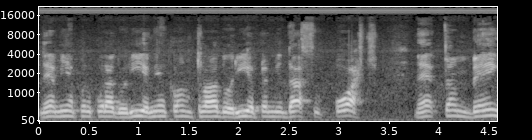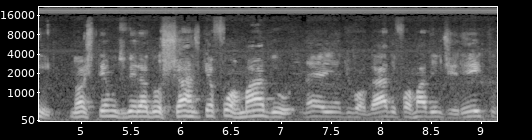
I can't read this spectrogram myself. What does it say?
né, minha procuradoria, minha controladoria para me dar suporte, né? Também nós temos o vereador Charles, que é formado né, em advogado, e formado em direito.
